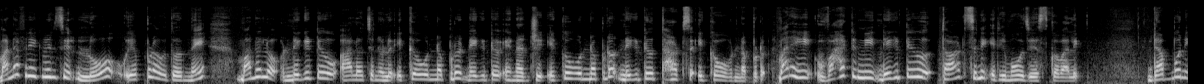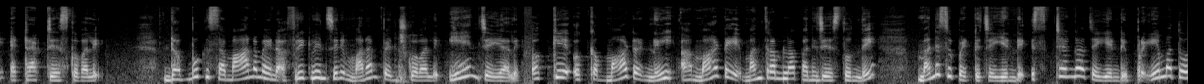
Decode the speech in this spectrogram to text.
మన ఫ్రీక్వెన్సీ లో ఎప్పుడు అవుతుంది? మనలో నెగిటివ్ ఆలోచనలు ఎక్కువ ఉన్నప్పుడు నెగిటివ్ ఎనర్జీ ఎక్కువ ఉన్నప్పుడు నెగిటివ్ థాట్స్ ఎక్కువ ఉన్నప్పుడు. మరి వాటిని నెగిటివ్ థాట్స్ని రిమూవ్ చేసుకోవాలి. డబ్బుని అట్రాక్ట్ చేసుకోవాలి. డబ్బుకి సమానమైన ఫ్రీక్వెన్సీని మనం పెంచుకోవాలి. ఏం చేయాలి? ఒకే ఒక్క మాటని ఆ మాటే మంత్రంలా పనిచేస్తుంది. మనసు పెట్టి చెయ్యండి. ఇష్టంగా చెయ్యండి. ప్రేమతో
